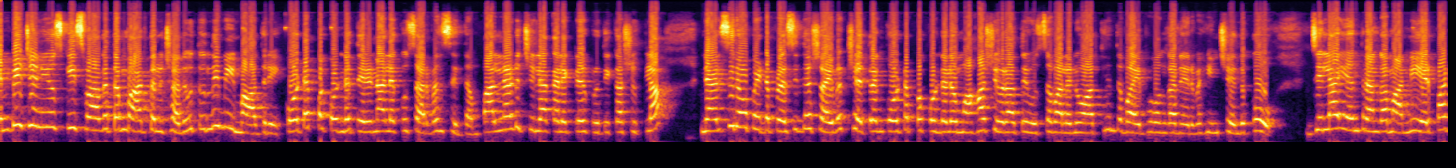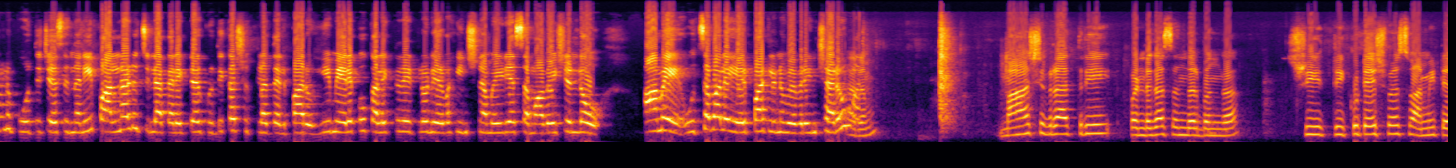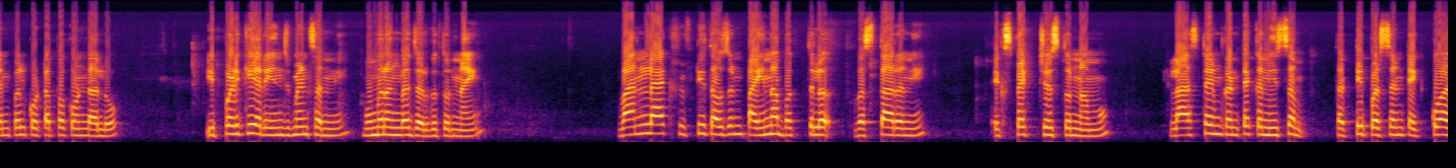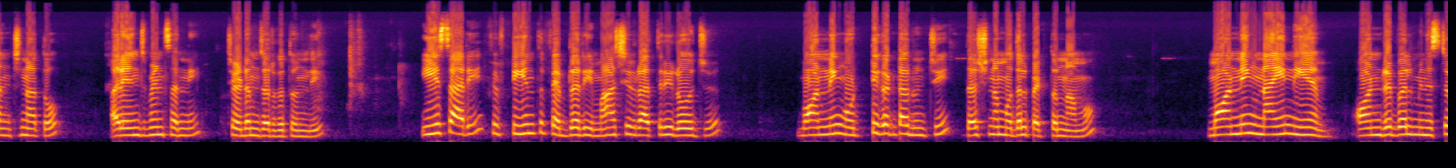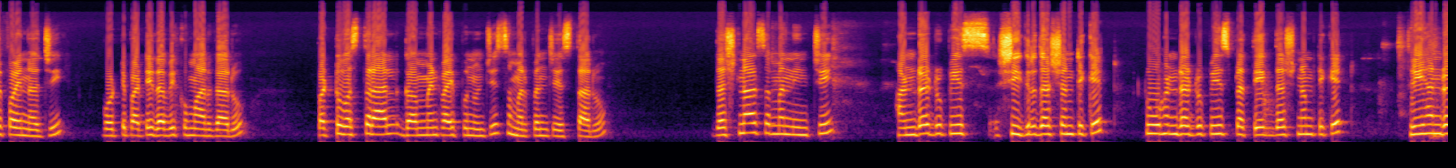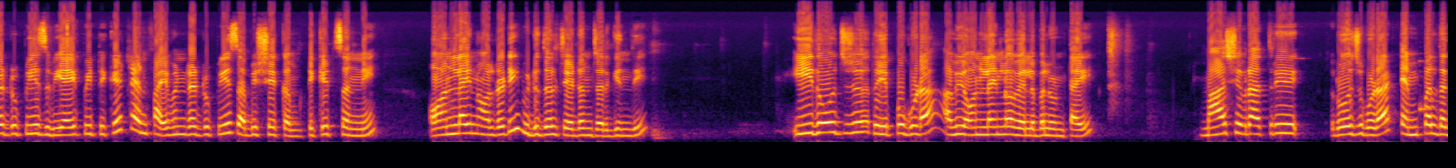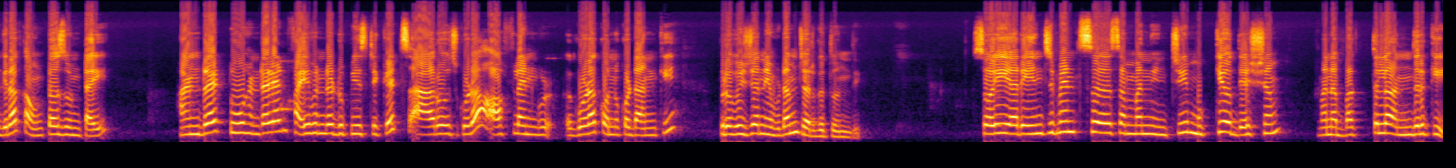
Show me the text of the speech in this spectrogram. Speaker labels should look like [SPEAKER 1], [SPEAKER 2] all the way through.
[SPEAKER 1] MPG న్యూస్కి స్వాగతం. వార్తలు చదువుతుంది మీ మాదిరి. కోటప్పకొండ తిరణాలకు సర్వం సిద్ధం. పల్నాడు జిల్లా కలెక్టర్ కృతికా శుక్ల నర్సిరావుపేట ప్రసిద్ధ శైవ క్షేత్రం కోటప్పకొండలో మహాశివరాత్రి ఉత్సవాలను అత్యంత వైభవంగా నిర్వహించేందుకు జిల్లా యంత్రాంగం అన్ని ఏర్పాట్లు పూర్తి చేసిందని పల్నాడు జిల్లా కలెక్టర్ కృతికా శుక్ల తెలిపారు. ఈ మేరకు కలెక్టరేట్లో నిర్వహించిన మీడియా సమావేశంలో ఆమె ఉత్సవాల ఏర్పాట్లను వివరించారు.
[SPEAKER 2] మహాశివరాత్రి పండుగ సందర్భంగా శ్రీ త్రికుటేశ్వర స్వామి టెంపుల్ కొట్టప్పకొండలో ఇప్పటికీ అరేంజ్మెంట్స్ అన్నీ ముమ్మరంగా జరుగుతున్నాయి. వన్ ల్యాక్ ఫిఫ్టీ థౌజండ్ పైన భక్తులు వస్తారని ఎక్స్పెక్ట్ చేస్తున్నాము. లాస్ట్ టైం కంటే కనీసం థర్టీ పర్సెంట్ ఎక్కువ అంచనాతో అరేంజ్మెంట్స్ అన్నీ చేయడం జరుగుతుంది. ఈసారి ఫిఫ్టీన్త్ ఫిబ్రవరి మహాశివరాత్రి రోజు మార్నింగ్ ఒట్టి గంట నుంచి దర్శనం మొదలు పెడుతున్నాము. Morning nine AM honourable minister for energy Gottipati Ravikumar garu పట్టు వస్త్రాలు గవర్నమెంట్ వైపు నుంచి సమర్పణ చేస్తారు. దర్శనాలకు సంబంధించి హండ్రెడ్ రూపీస్ శీఘ్ర darshan ticket two hundred rupees ప్రత్యేక దర్శనం ticket three hundred rupees VIP ticket and five hundred rupees అభిషేకం టికెట్స్ అన్నీ ఆన్లైన్ ఆల్రెడీ విడుదల చేయడం జరిగింది. ఈ రోజు రేపు కూడా అవి ఆన్లైన్లో అవైలబుల్ ఉంటాయి. మహాశివరాత్రి రోజు కూడా టెంపుల్ దగ్గర కౌంటర్స్ ఉంటాయి. Hundred two hundred and five hundred rupees tickets ఆ రోజు కూడా ఆఫ్లైన్ కూడా కొనుక్కోవడానికి ప్రొవిజన్ ఇవ్వడం జరుగుతుంది. సో ఈ అరేంజ్మెంట్స్ సంబంధించి ముఖ్య ఉద్దేశం మన భక్తుల అందరికీ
